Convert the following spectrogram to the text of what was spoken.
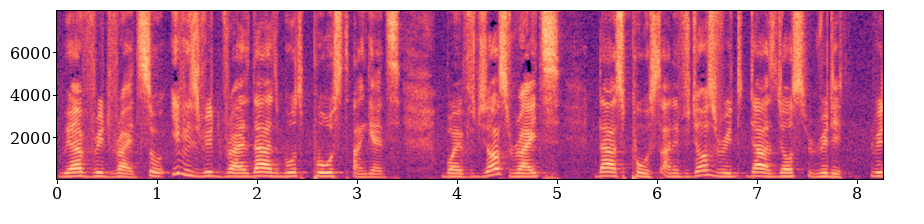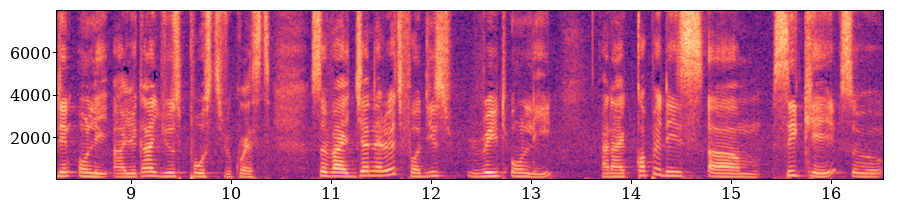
we have read write. So if it's read write that's both post and get. But if just write that's post. And if you just read that's just read it reading only. And you can use post request. So if i generate for this read only and i copy this um, ck so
